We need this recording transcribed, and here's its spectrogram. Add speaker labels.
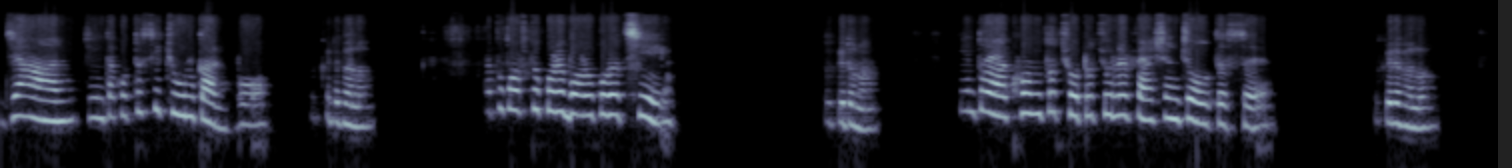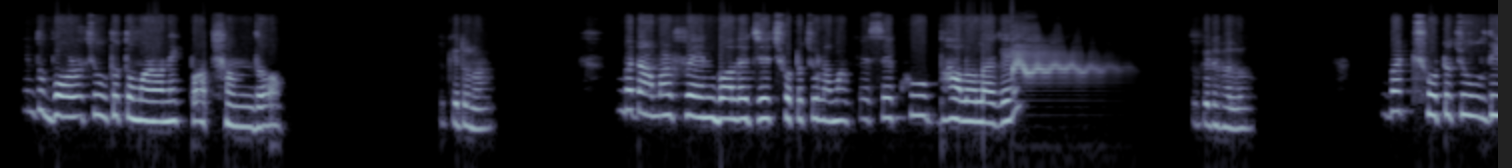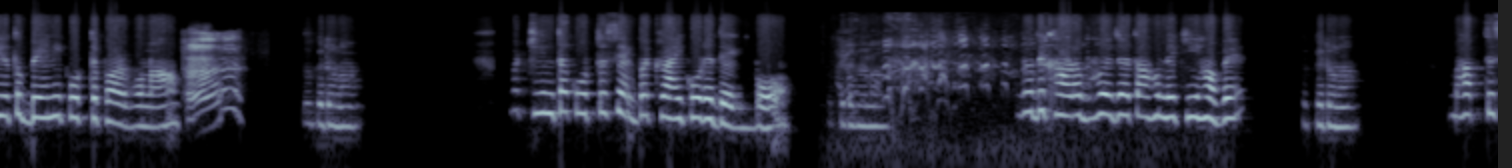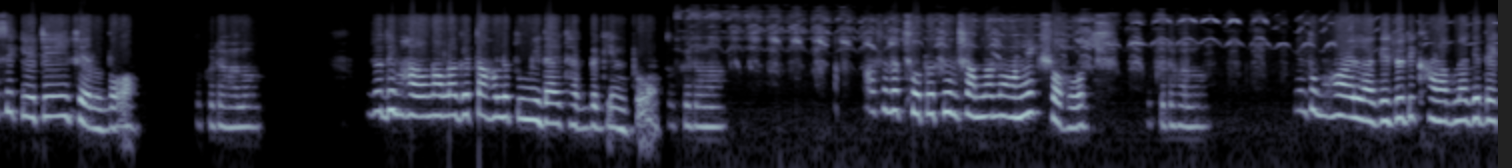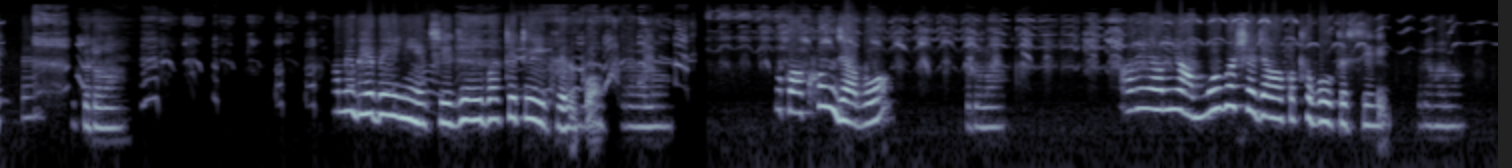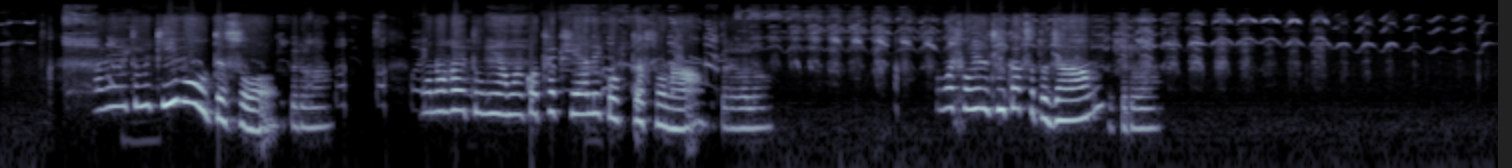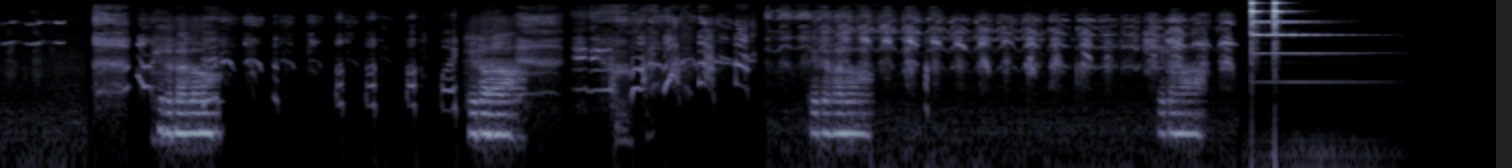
Speaker 1: জান চিন্তা করতেছি চুল কাটবো।
Speaker 2: কেটে ফেলো।
Speaker 1: এত কষ্ট করে বড় করেছি।
Speaker 2: তো কেটো না।
Speaker 1: কিন্তু এখন তো ছোট চুলের ফ্যাশন চলতেছে।
Speaker 2: তো কেটে ফেলো।
Speaker 1: কিন্তু বড় চুল তো তোমার অনেক পছন্দ।
Speaker 2: তো কেটো না।
Speaker 1: বাট আমার ফ্রেন্ড বলে যে ছোট চুল আমার ফেসে খুব ভালো লাগে।
Speaker 2: তো কেটে ফেলো।
Speaker 1: বাট ছোট চুল দিয়ে তো বেনি করতে পারব না।
Speaker 2: তো কেটো না।
Speaker 1: বাট চিন্তা করতেছি একবার ট্রাই করে দেখব। যদি খারাপ হয়ে যায় তাহলে কি হবে?
Speaker 2: তো কেটো না।
Speaker 1: ভাবতেছি কেটেই ফেলব।
Speaker 2: তো কেটে ফেলো
Speaker 1: যদি ভালো না লাগে তাহলে তুমি দায় থাকবে কিন্তু।
Speaker 2: তো কেটো না।
Speaker 1: আসলে ছোট চুল সামলানো অনেক সহজ।
Speaker 2: তো কেটে ফেলো
Speaker 1: কিন্তু ভয় লাগে, যদি খারাপ লাগে দেখতে।
Speaker 2: না।
Speaker 1: আমি ভেবেই নিয়েছি যে এইবার কেটেই ফেলব। তো কখন যাব?
Speaker 2: না।
Speaker 1: আরে, আমি আম্মুর বাসায় যাওয়ার কথা বলতেছি। আরে, তুমি কি বলতেছো?
Speaker 2: না।
Speaker 1: মনে হয় তুমি আমার কথা খেয়ালই করতেছো না। তোমার শরীর ঠিক আছে তো, জান?
Speaker 2: Get up, hello. Get on up. Get up, hello. Get.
